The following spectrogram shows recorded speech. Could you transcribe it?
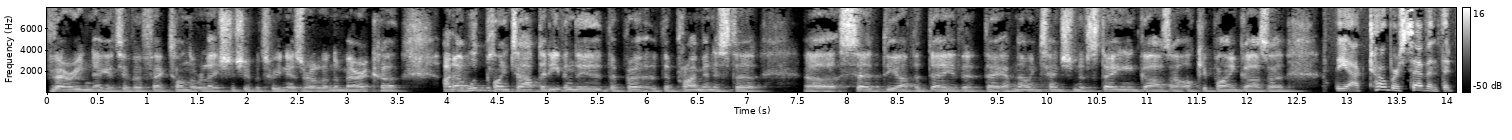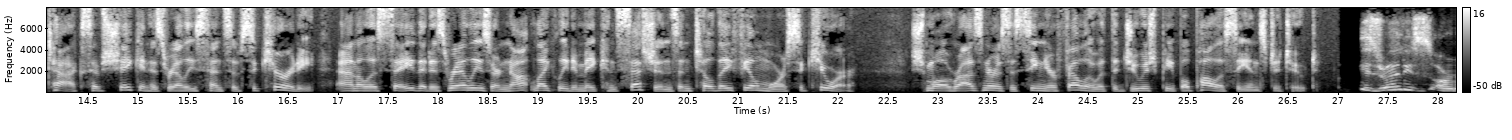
very negative effect on the relationship between Israel and America. And I would point out that even the the, the prime minister uh, said the other day that they have no intention of staying in Gaza, occupying Gaza. The October 7th attacks have shaken Israelis' sense of security. Analysts say that Israelis are not likely to make concessions until they feel more secure. Shmuel Rosner is a senior fellow at the Jewish People Policy Institute. Israelis are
